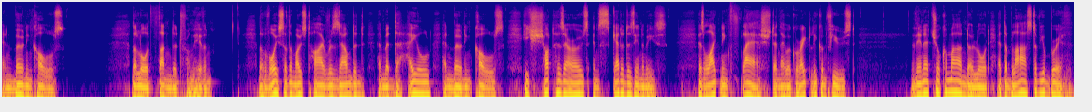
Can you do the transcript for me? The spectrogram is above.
and burning coals. The Lord thundered from heaven. The voice of the Most High resounded amid the hail and burning coals. He shot his arrows and scattered his enemies. His lightning flashed, and they were greatly confused. Then at your command, O Lord, at the blast of your breath,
